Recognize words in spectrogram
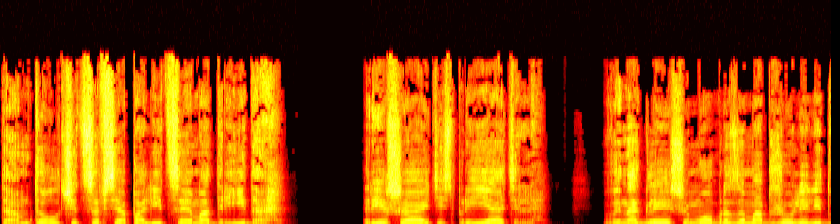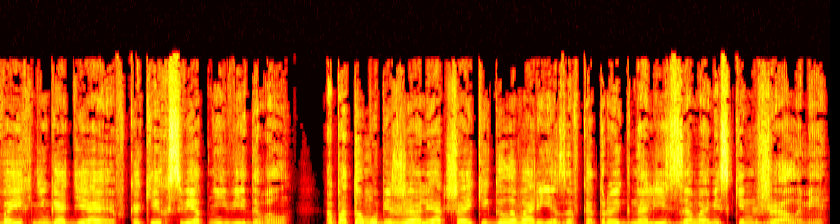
«Там толчится вся полиция Мадрида. Решайтесь, приятель. Вы наглейшим образом обжулили двоих негодяев, каких свет не видывал, а потом убежали от шайки головорезов, которые гнались за вами с кинжалами.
